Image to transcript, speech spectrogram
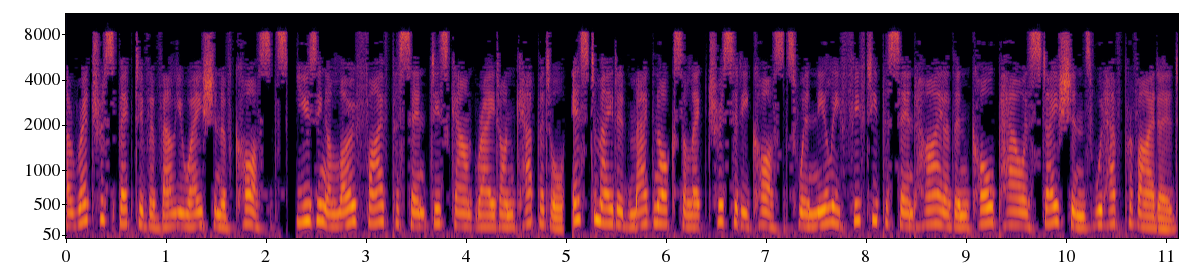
A retrospective evaluation of costs, using a low 5% discount rate on capital, estimated Magnox electricity costs costs were nearly 50% higher than coal power stations would have provided.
